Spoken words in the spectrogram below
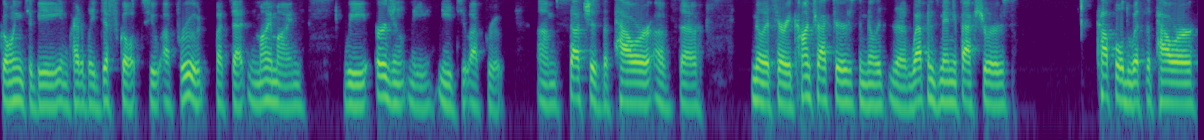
going to be incredibly difficult to uproot, but that in my mind, we urgently need to uproot, um, such as the power of the military contractors, the, mili- the weapons manufacturers, coupled with the power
